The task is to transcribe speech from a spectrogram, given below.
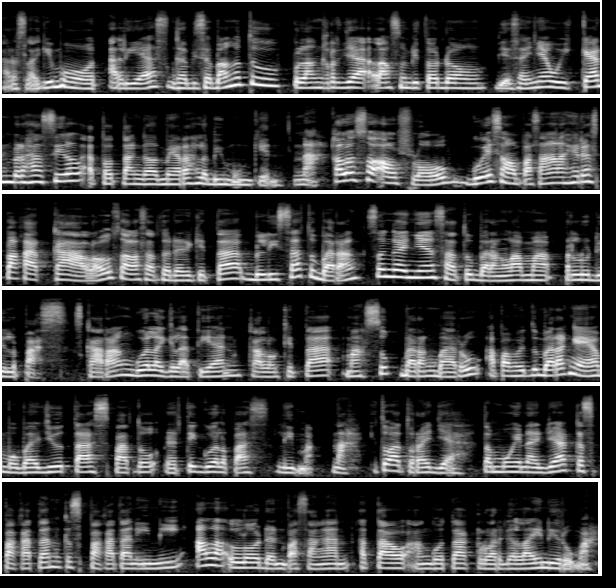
harus lagi mood. Alias nggak bisa banget tuh pulang kerja langsung ditodong. Biasanya weekend berhasil atau tanggal merah mungkin. Nah, kalau soal flow, gue sama pasangan akhirnya sepakat kalau salah satu dari kita beli satu barang, seenggaknya satu barang lama perlu dilepas. Sekarang gue lagi latihan kalau kita masuk barang baru, apa itu barangnya ya, mau baju, tas, sepatu, berarti gue lepas 5. Nah, itu atur aja. Temuin aja kesepakatan-kesepakatan ini ala lo dan pasangan atau anggota keluarga lain di rumah.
